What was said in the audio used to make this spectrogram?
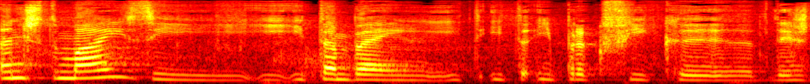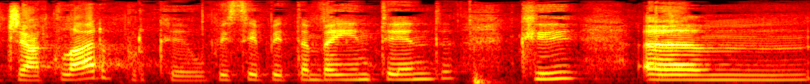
antes de mais, e, e, e também, e, e, para que fique desde já claro, porque o PCP também entende que um,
